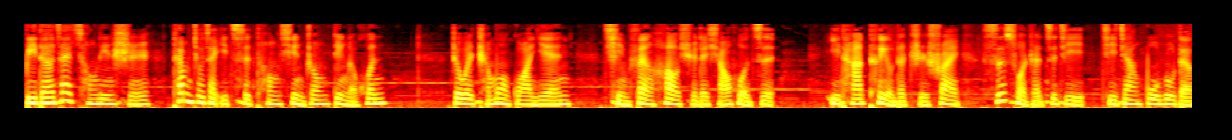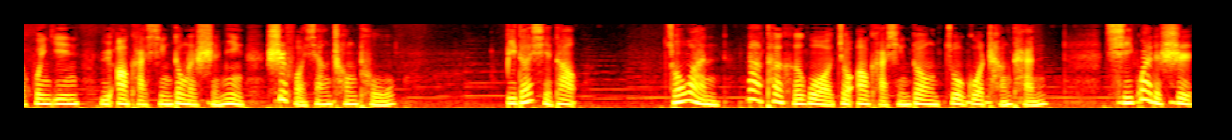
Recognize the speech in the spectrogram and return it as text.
彼得在丛林时，他们就在一次通信中订了婚。这位沉默寡言、勤奋好学的小伙子，以他特有的直率，思索着自己即将步入的婚姻与奥卡行动的使命是否相冲突。彼得写道：“昨晚纳特和我就奥卡行动做过长谈。奇怪的是，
